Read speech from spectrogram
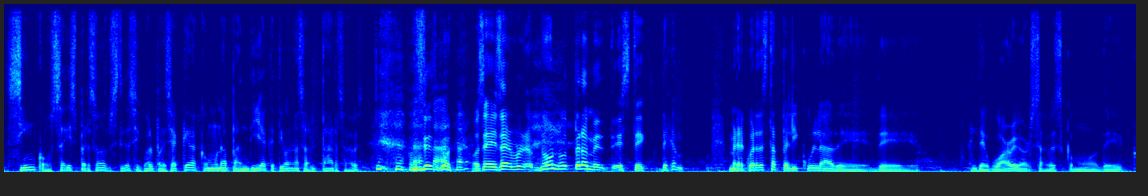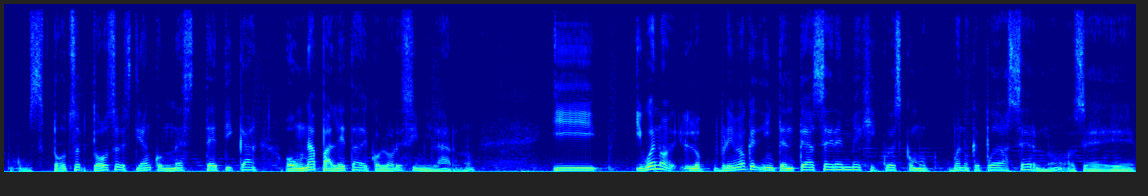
cinco o seis personas vestidas igual, parecía que era como una pandilla que te iban a asaltar, ¿sabes? O sea, no, no, espérame, este, déjame. Me recuerda esta película de, de de Warrior, ¿sabes? Como de... todos, todos se vestían con una estética o una paleta de colores similar, ¿no? Y, y bueno, lo primero que intenté hacer en México es como, bueno, ¿qué puedo hacer, no? O sea, eh,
